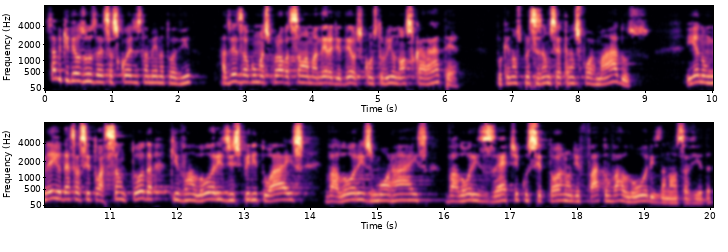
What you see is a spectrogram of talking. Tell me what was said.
Sabe que Deus usa essas coisas também na tua vida? Às vezes algumas provas são a maneira de Deus construir o nosso caráter, porque nós precisamos ser transformados. E é no meio dessa situação toda que valores espirituais, valores morais, valores éticos se tornam de fato valores na nossa vida.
